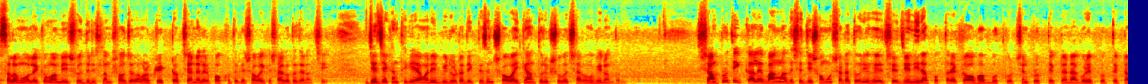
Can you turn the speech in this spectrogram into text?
আসসালামু আলাইকুম। আমি শহীদুল ইসলাম সজল, আমার ক্রিকটক চ্যানেলের পক্ষ থেকে সবাইকে স্বাগত জানাচ্ছি। যে যেখান থেকে আমার এই ভিডিওটা দেখতেছেন, সবাইকে আন্তরিক শুভেচ্ছা এবং অভিনন্দন। সাম্প্রতিককালে বাংলাদেশে যে সমস্যাটা তৈরি হয়েছে, যে নিরাপত্তার একটা অভাব বোধ করছেন প্রত্যেকটা নাগরিক, প্রত্যেকটা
